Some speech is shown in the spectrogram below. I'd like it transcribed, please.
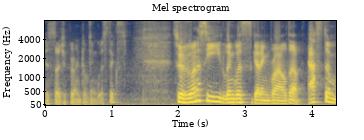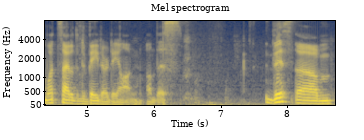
is such a current of linguistics. So if you want to see linguists getting riled up, ask them what side of the debate are they on on this. This um,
